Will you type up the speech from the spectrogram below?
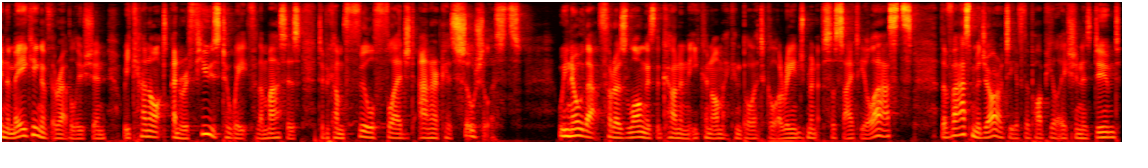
In the making of the revolution, we cannot and refuse to wait for the masses to become full fledged anarchist socialists. We know that for as long as the current economic and political arrangement of society lasts, the vast majority of the population is doomed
